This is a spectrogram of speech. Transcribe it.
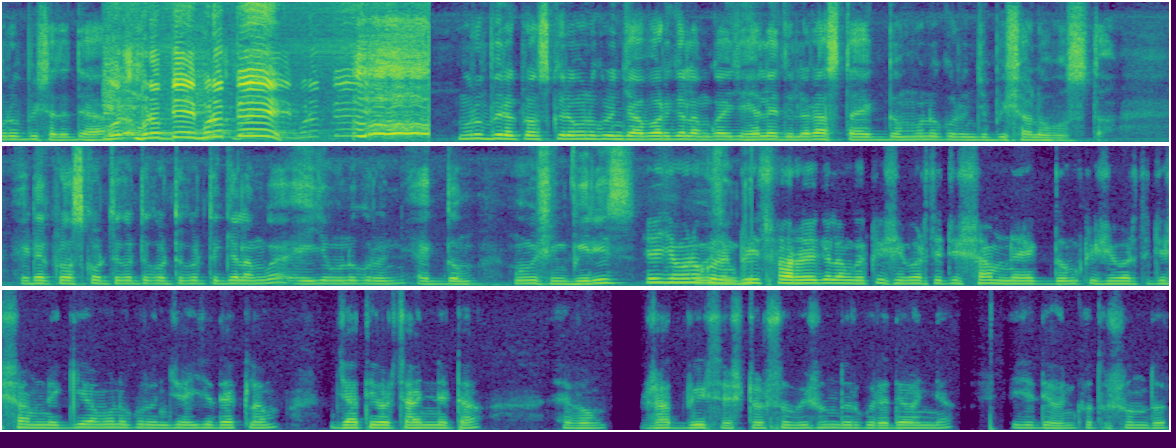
মুরব্বীর সাথে দেখা মুরব্বী মুরব্বী মুরব্বীরা ক্রস করে মনে করুন যে আবার গেলাম গাই যে হেলে দিলে রাস্তা একদম মনে করুন যে বিশাল অবস্থা। এটা ক্রস করতে করতে করতে করতে গেলাম গা এই যে মনে করুন একদম ময়মনসিং ব্রিজ। এই যে মনে করুন ব্রিজ পার হয়ে গেলাম গা কৃষি ভার্সিটির সামনে একদম কৃষি ভার্সিটির সামনে গিয়া মনে করুন যে এই যে দেখলাম জাতীয় চাইনেটা এবং রাত বীর শ্রেষ্ঠর ছবি সুন্দর করে দেওয়ান না। এই যে দেখুন কত সুন্দর।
